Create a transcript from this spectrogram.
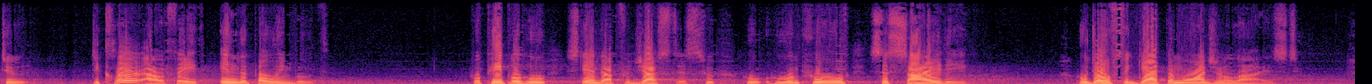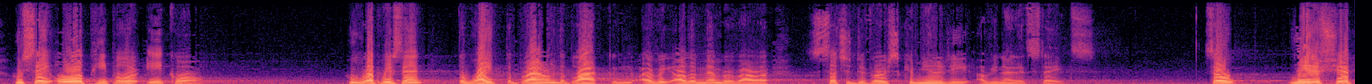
to declare our faith in the polling booth. For people who stand up for justice, who, who, who improve society, who don't forget the marginalized, who say all people are equal, who represent the white, the brown, the black, and every other member of our such a diverse community of the United States. So leadership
